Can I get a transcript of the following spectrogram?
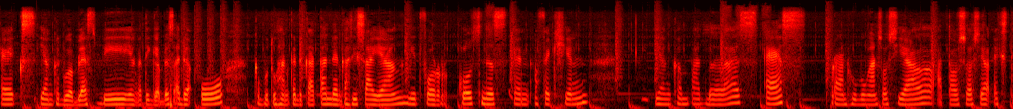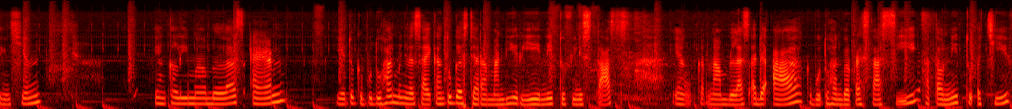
X, yang ke-12 B, yang ke-13 ada O, kebutuhan kedekatan dan kasih sayang, need for closeness and affection. Yang ke-14 S, peran hubungan sosial atau social extinction. Yang ke-15 N, yaitu kebutuhan menyelesaikan tugas secara mandiri, need to finish task. Yang ke-16 ada A, kebutuhan berprestasi atau need to achieve.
